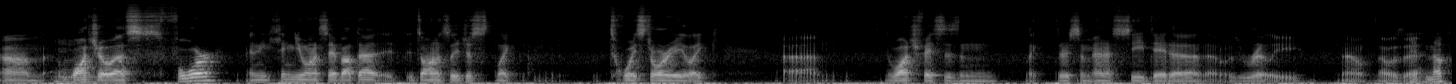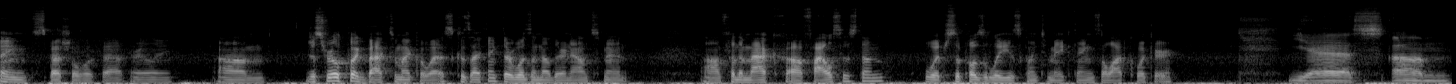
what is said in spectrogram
Um, Mhm. Watch OS four. Anything you want to say about that? It, it's honestly just like Toy Story, like um, the watch faces and like there's some NFC data that was really no, that was Yeah, it. nothing special with that really. Um, just real quick back to Mac OS because I think there was another announcement uh, for the Mac uh, file system, which supposedly is going to make things a lot quicker. Yes. Um,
